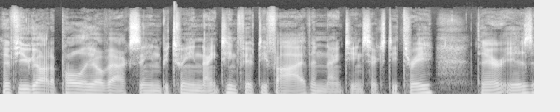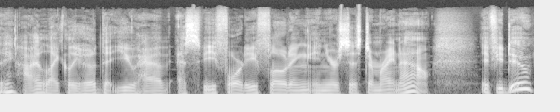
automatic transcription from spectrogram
If you got a polio vaccine between 1955 and 1963, there is a high likelihood that you have SV40 floating in your system right now. If you do,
